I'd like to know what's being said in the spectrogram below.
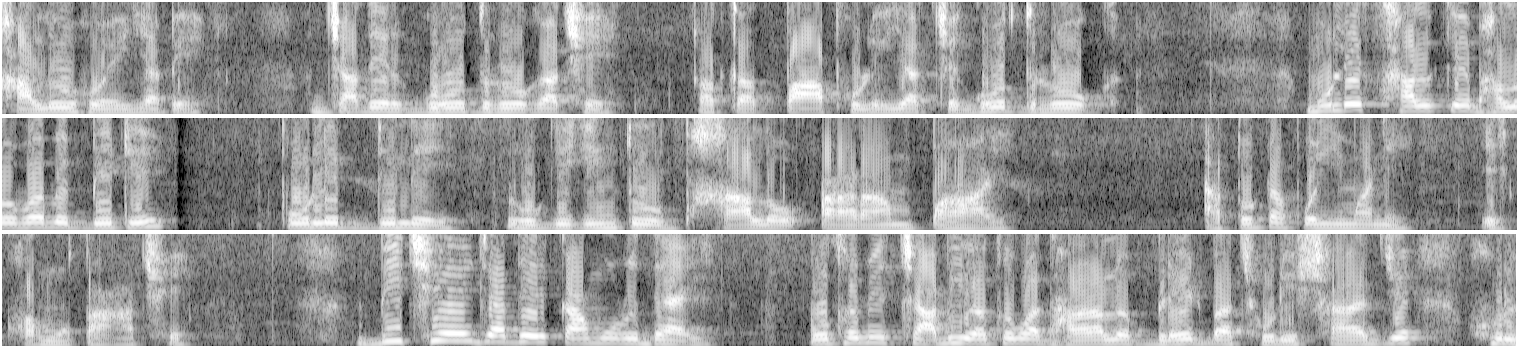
ভালো হয়ে যাবে। যাদের গোদ রোগ আছে, অর্থাৎ পা ফুলে যাচ্ছে, গোদ রোগ মূলের ছালকে ভালোভাবে বেটে প্রলেপ দিলে রোগী কিন্তু ভালো আরাম পায়। এতটা পরিমাণে এর ক্ষমতা আছে। বিছে যাদের কামড় দেয়, প্রথমে চাবি অথবা ধারালো ব্লেড বা ছুরির সাহায্যে হুল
